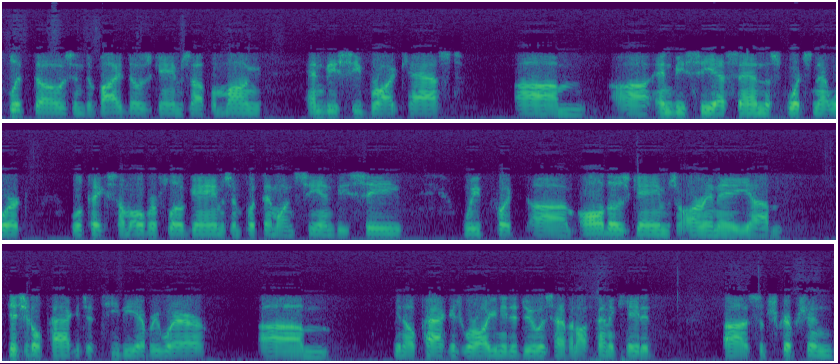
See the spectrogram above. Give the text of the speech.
split those and divide those games up among NBC broadcast, um, uh, NBCSN, the sports network. We'll take some overflow games and put them on CNBC. We put um, all those games are in a um, digital package at TV Everywhere. Um, you know, package where all you need to do is have an authenticated uh, subscription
